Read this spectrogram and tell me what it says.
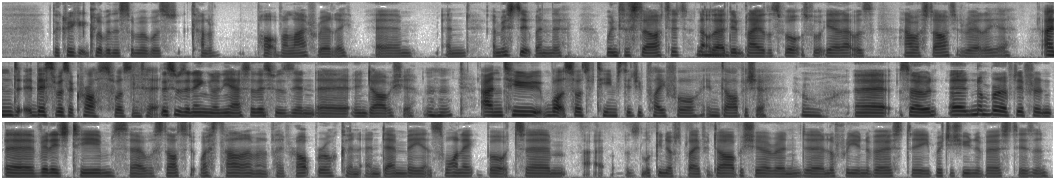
the cricket club in the summer was kind of part of my life really, um, and I missed it when the winter started. Not that I Mm. didn't play other sports, but yeah, that was how I started really. Yeah. And this was across, wasn't it? This was in England, yeah. So this was in uh, in Derbyshire. hmm And who? What sort of teams did you play for in Derbyshire? Oh, Uh, so a, a number of different uh, village teams. So we started at West Hallam and I played for Ockbrook and, and Denby and Swanwick. But um, I was lucky enough to play for Derbyshire and uh, Loughborough University, British universities, and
